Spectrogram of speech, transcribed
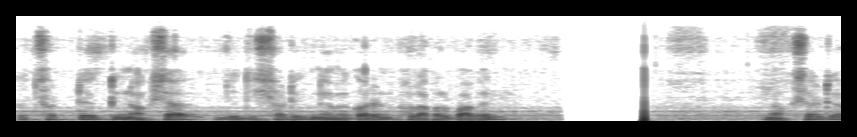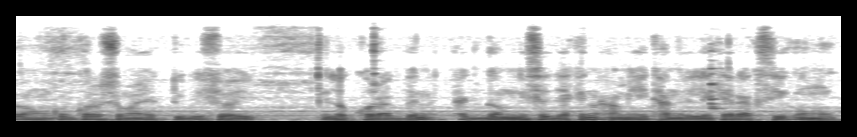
তো ছোট্ট একটি নকশা, যদি সঠিক নিয়মে করেন, ফলাফল পাবেন। নকশাটি অঙ্কন করার সময় একটি বিষয় লক্ষ্য রাখবেন, একদম নিচে দেখেন, আমি এখানে লিখে রাখছি অমুক।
